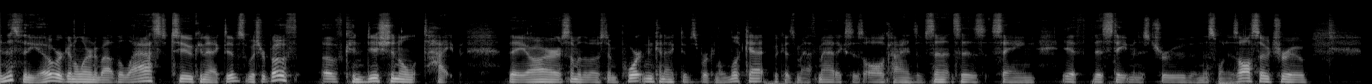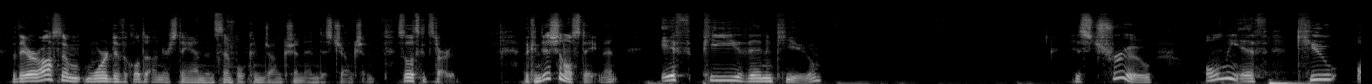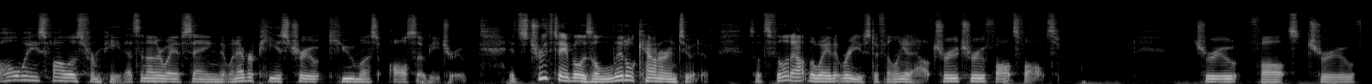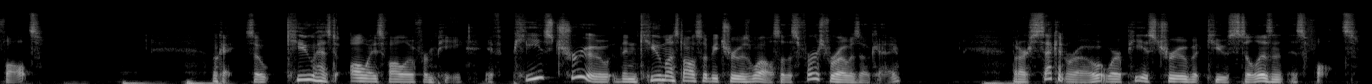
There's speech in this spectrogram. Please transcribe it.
In this video, we're going to learn about the last two connectives, which are both of conditional type. They are some of the most important connectives we're going to look at because mathematics is all kinds of sentences saying if this statement is true, then this one is also true. But they are also more difficult to understand than simple conjunction and disjunction. So let's get started. The conditional statement, if P then Q, is true only if Q always follows from P. That's another way of saying that whenever P is true, Q must also be true. Its truth table is a little counterintuitive. So let's fill it out the way that we're used to filling it out. True, true, false, false. True, false, true, false. Okay, so Q has to always follow from P. If P is true, then Q must also be true as well. So this first row is okay. But our second row, where P is true but Q still isn't, is false.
